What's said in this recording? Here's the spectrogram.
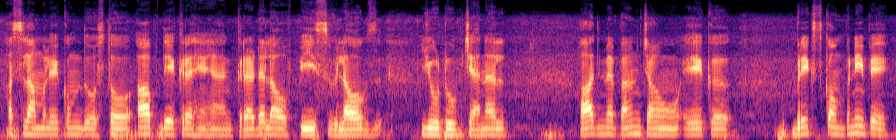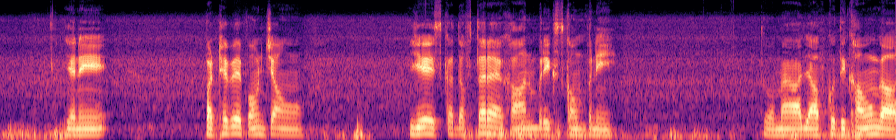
अस्सलाम वालेकुम दोस्तों, आप देख रहे हैं Cradle of Peace vlogs YouTube channel आज मैं पहुँचा हूँ एक ब्रिक्स कंपनी पे, यानी पट्टे पे पहुँचा हूँ। ये इसका दफ़्तर है, ख़ान ब्रिक्स कंपनी तो मैं आज आपको दिखाऊँगा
